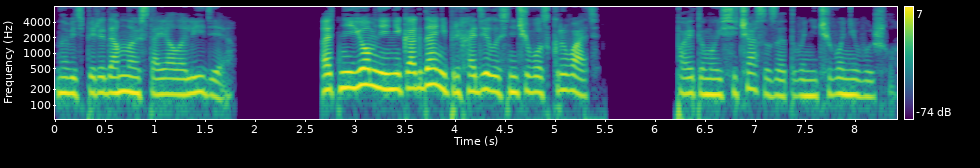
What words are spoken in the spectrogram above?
Но ведь передо мной стояла Лидия. От нее мне никогда не приходилось ничего скрывать, поэтому и сейчас из этого ничего не вышло.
